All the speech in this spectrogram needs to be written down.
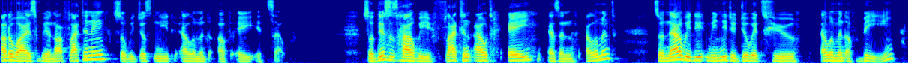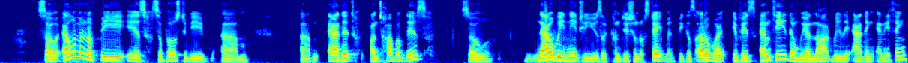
Otherwise, we are not flattening, so we just need element of A itself. So this is how we flatten out A as an element. So now we, we need to do it to element of B. So element of B is supposed to be um, um, added on top of this. So now we need to use a conditional statement because otherwise, if it's empty, then we are not really adding anything.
